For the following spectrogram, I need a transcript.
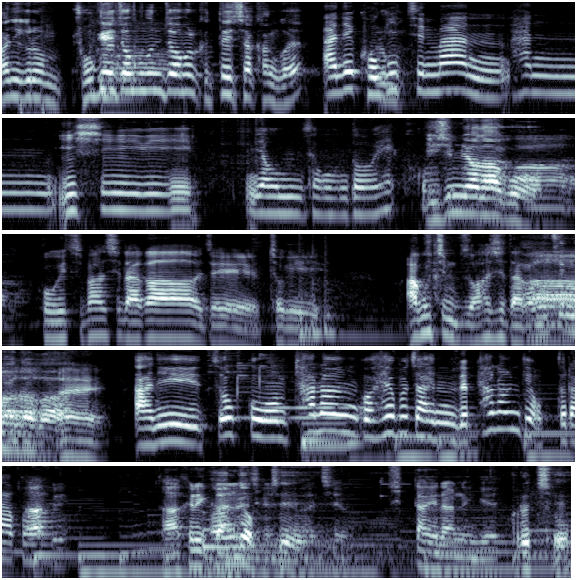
아니 그럼 조개 전문점을 그때 시작한 거야? 아니 고깃집만 한 20년 정도 했고 20년 하고 고깃집 하시다가 이제 저기 아구찜도 하시다가 아구찜 하다가. 네. 아니 조금 편한 거 해보자 했는데 편한 게 없더라고요. 아, 그래? 아 그러니까 그런 게 없지. 맞죠. 식당이라는 게 그렇지.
